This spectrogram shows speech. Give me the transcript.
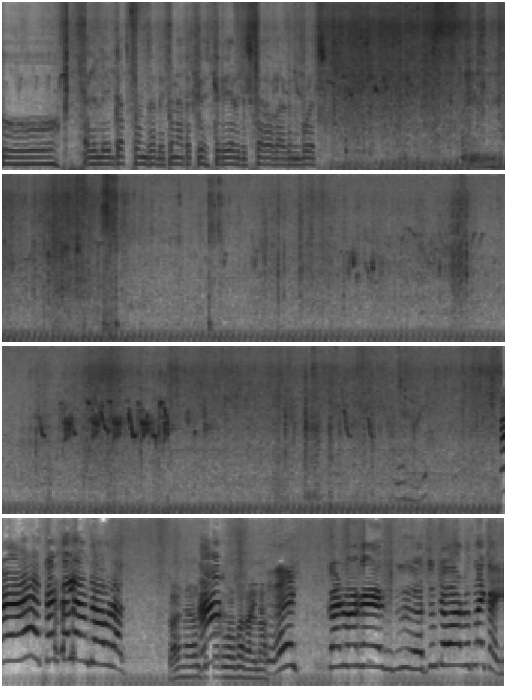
को अरे लय गाच पण झालंय पण आता कसं तरी ॲडजस्ट करावं लागेल बोळच काय नाही आलं काटवाळ बघायला. कडवा काय तुमच्या वावरात नाही काय?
